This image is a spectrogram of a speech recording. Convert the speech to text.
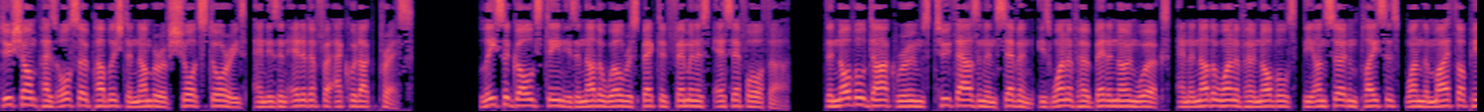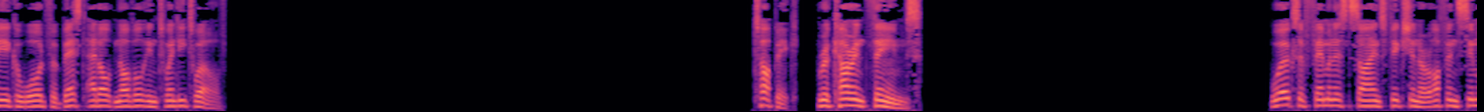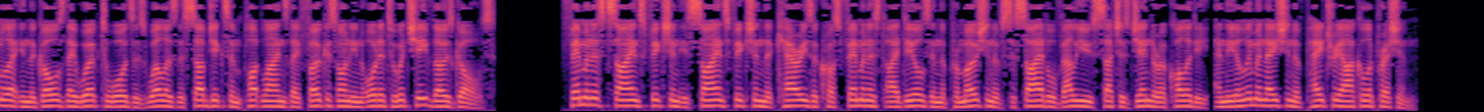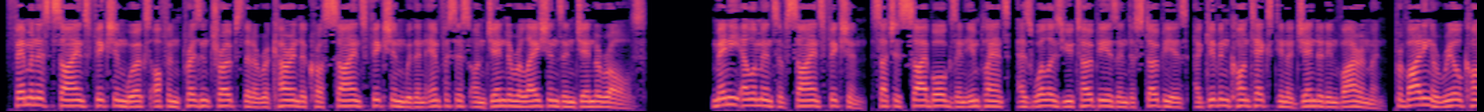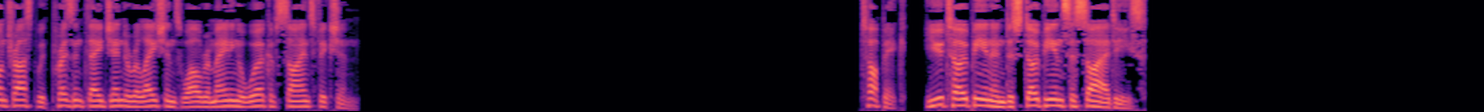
Duchamp has also published a number of short stories, and is an editor for Aqueduct Press. Lisa Goldstein is another well-respected feminist SF author. The novel Dark Rooms 2007 is one of her better-known works, and another one of her novels, The Uncertain Places, won the Mythopoeic Award for Best Adult Novel in 2012. Topic: Recurrent themes Works of feminist science fiction are often similar in the goals they work towards as well as the subjects and plotlines they focus on in order to achieve those goals. Feminist science fiction is science fiction that carries across feminist ideals and the promotion of societal values such as gender equality, and the elimination of patriarchal oppression. Feminist science fiction works often present tropes that are recurrent across science fiction with an emphasis on gender relations and gender roles. Many elements of science fiction, such as cyborgs and implants, as well as utopias and dystopias, are given context in a gendered environment, providing a real contrast with present-day gender relations while remaining a work of science fiction. Topic: Utopian and dystopian societies.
